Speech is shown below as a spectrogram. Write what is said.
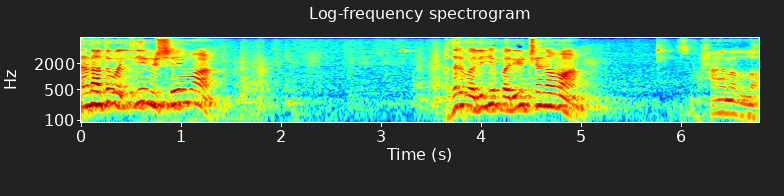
കാരണം അത് വലിയ വിഷയമാണ്. അതൊരു വലിയ പരീക്ഷണമാണ്. സുഹാനല്ലാ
